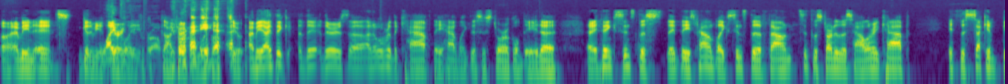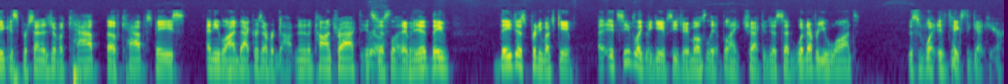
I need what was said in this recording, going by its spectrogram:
Uh, I mean, it's going to be a Likely, very difficult probably, contract right? to live up to. I mean, I think there, there's uh, an over the cap. They have like this historical data, and I think since this they, they found like since the found since the start of the salary cap, it's the second biggest percentage of a cap of cap space any linebackers ever gotten in a contract. It's really? just like I mean, they they just pretty much gave. It seems like they gave C.J. Mosley a blank check and just said, "Whatever you want, this is what it takes to get here."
